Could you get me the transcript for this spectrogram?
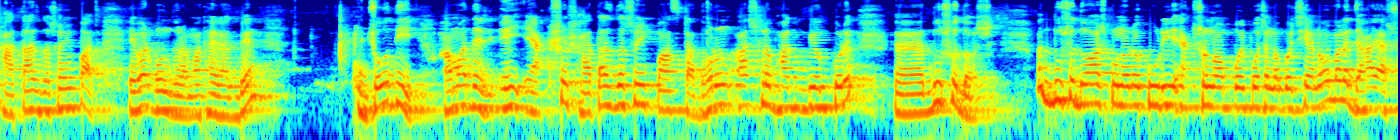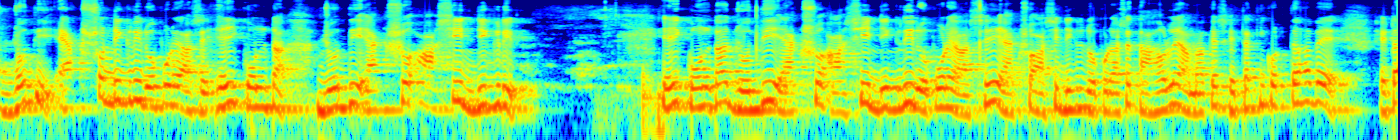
সাতাশ দশমিক পাঁচ। এবার বন্ধুরা মাথায় রাখবেন, যদি আমাদের এই একশো সাতাশ দশমিক পাঁচটা ধরুন আসলো ভাগ বিয়োগ করে দুশো দশ। দুশো দশ, পনেরো, কুড়ি, একশো নব্বই, পঁচানব্বই, ছিয়ানব্বই মানে যাই আসুক, যদি একশো ডিগ্রির ওপরে আসে এই কোণটা, যদি একশো আশি ডিগ্রির, এই কোণটা যদি একশো আশি ডিগ্রির ওপরে আসে, একশো আশি ডিগ্রির ওপরে আসে, তাহলে আমাকে সেটা কি করতে হবে? সেটা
